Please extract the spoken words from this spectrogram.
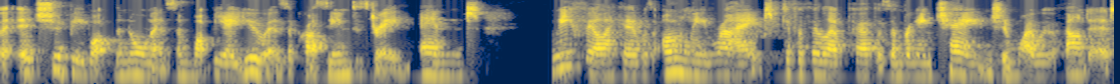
it should be what the norm is and what BAU is across the industry. And we feel like it was only right to fulfill our purpose in bringing change and why we were founded.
